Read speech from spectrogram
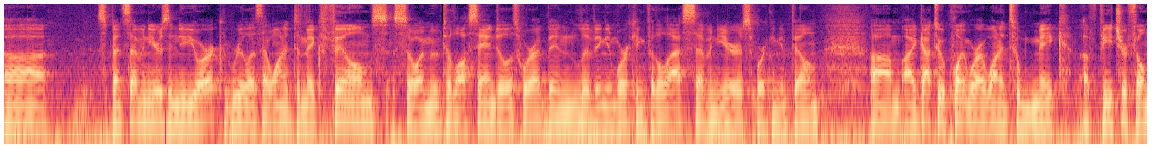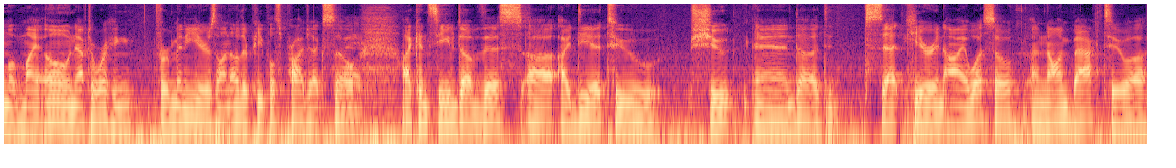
Uh, spent seven years in New York. Realized I wanted to make films, so I moved to Los Angeles, where I've been living and working for the last seven years, working in film. Um, I got to a point where I wanted to make a feature film of my own after working for many years on other people's projects. So Right. I conceived of this uh, idea to shoot and uh, set here in Iowa. So and now I'm back to uh,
